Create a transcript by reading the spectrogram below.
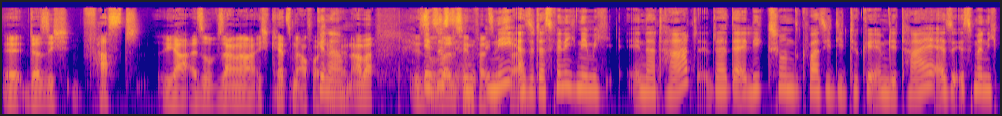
äh, dass ich fast, ja, also sagen wir mal, ich hätte es mir auch vorstellen genau. können, aber so ist soll es, es jedenfalls nee, sein. also das finde ich nämlich in der Tat, da, da liegt schon quasi die Tücke im Detail. Also ist man nicht,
